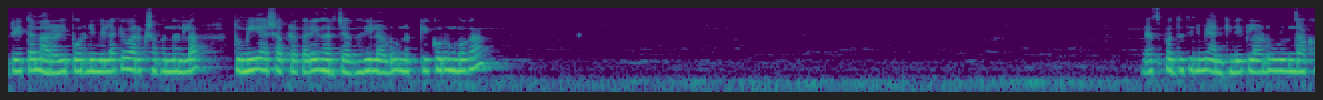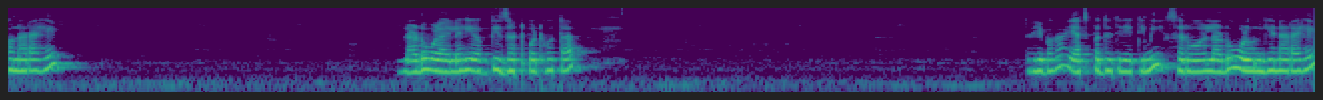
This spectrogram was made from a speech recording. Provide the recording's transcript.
तर येत्या नारळी पौर्णिमेला किंवा रक्षाबंधनला तुम्ही अशा प्रकारे घरच्या घरी लाडू नक्की करून बघा. याच पद्धतीने मी आणखीन एक लाडू वळून दाखवणार आहे. लाडू वळायलाही अगदी झटपट होतात. तर हे बघा याच पद्धतीने ती मी सर्व लाडू वळून घेणार आहे.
